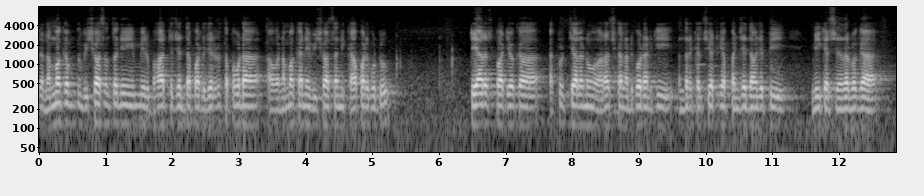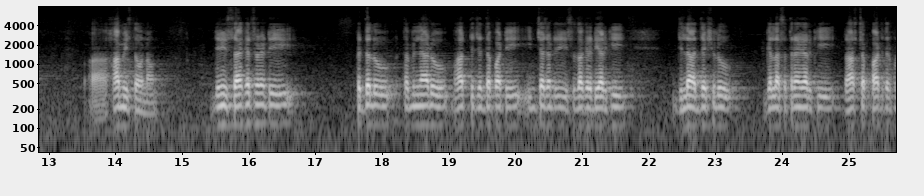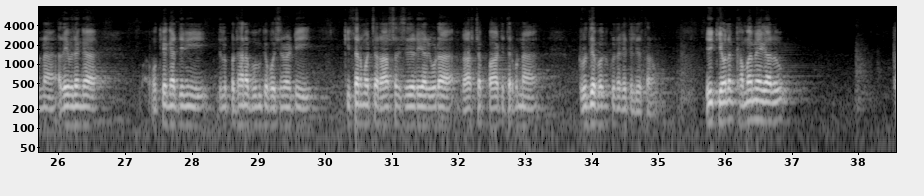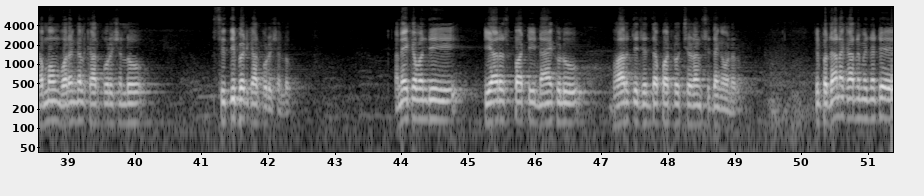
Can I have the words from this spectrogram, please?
అయితే నమ్మకం విశ్వాసంతో మీరు భారతీయ జనతా పార్టీ జరగరు తప్పకుండా ఆ నమ్మకాన్ని విశ్వాసాన్ని కాపాడుకుంటూ టీఆర్ఎస్ పార్టీ యొక్క అకృత్యాలను అరాచకాలను అడ్డుకోవడానికి అందరం కలిసికట్టుగా పనిచేద్దామని చెప్పి మీకు సందర్భంగా హామీ ఇస్తూ ఉన్నాం. దీనికి సహకరించినటువంటి పెద్దలు Tamil Nadu Bharatiya Janata party in charge అంటే సుధాకర్ రెడ్డి గారికి జిల్లా అధ్యక్షులు గల్లా సత్యనారాయణ గారికి రాష్ట్ర పార్టీ తరఫున అదేవిధంగా ముఖ్యంగా దీని దీనిలో ప్రధాన భూమిక పోసినటువంటి కిసాన్ మోర్చా రాష్ట్ర రెడ్డి గారు కూడా రాష్ట్ర పార్టీ తరఫున హృదయపూర్వక కృతజ్ఞత తెలియజేస్తాను. ఇది కేవలం ఖమ్మమే కాదు ఖమ్మం వరంగల్ కార్పొరేషన్లో సిద్దిపేట కార్పొరేషన్లో. అనేక మంది టీఆర్ఎస్ పార్టీ నాయకులు భారతీయ జనతా పార్టీలో చేరడానికి సిద్ధంగా ఉన్నారు. దీని ప్రధాన కారణం ఏంటంటే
